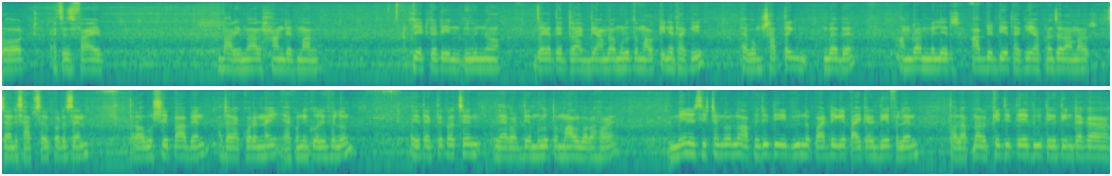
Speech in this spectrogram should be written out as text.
রড এস এস ফাইভ ভারী মাল হান্ড্রেড মাল প্লেট কাটিন বিভিন্ন জায়গাতে ট্রাক দিয়ে আমরা মূলত মাল কিনে থাকি এবং সাপ্তাহিক বেদে আমরা মেলের আপডেট দিয়ে থাকি। আপনারা যারা আমার চ্যানেলটি সাবস্ক্রাইব করেছেন, তারা অবশ্যই পাবেন। আর যারা করেন নাই, এখনই করে ফেলুন। এই দেখতে পাচ্ছেন লেবার দিয়ে মূলত মাল ভরা হয়। মেলের সিস্টেমটা হলো আপনি যদি বিভিন্ন পার্টিকে পাইকারি দিয়ে ফেলেন, তাহলে আপনার কেজিতে দুই থেকে তিন টাকা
